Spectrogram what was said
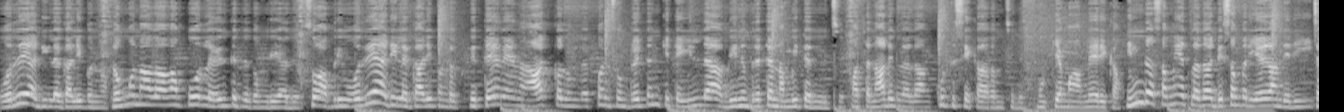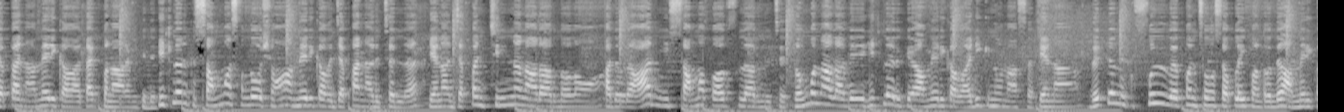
ஒரே அடியில காலி பண்ணும். ரொம்ப நாளாலாம் போர்ல இழுத்துட்டு இருக்க முடியாது. சோ அப்படி ஒரே அடியில காலி பண்றதுக்கு தேவையான ஆட்களும் வெப்பன்ஸும் பிரிட்டன் கிட்ட இல்ல அப்படின்னு பிரிட்டன் நம்பிட்டு இருந்துச்சு. மற்ற நாடுகள் எல்லாம் கூட்டு சேர்க்க ஆரம்பிச்சது. முக்கியமா அமெரிக்கா. இந்த சமயத்துல தான் டிசம்பர் ஏழாம் தேதி ஜப்பான் அமெரிக்காவை அட்டாக் பண்ண ஆரம்பிக்குது. ஹிட்லருக்கு செம்ம சந்தோஷம் அமெரிக்காவை ஜப்பான் அடிச்சதுல. ஏன்னா ஜப்பான் சின்ன நாடா இருந்தாலும் அதோட ஆர்மி செம்ம பவர்ஃபுல்லா இருந்துச்சு. ரொம்ப நாளாவே ஹிட்லருக்கு அமெரிக்காவை அடிக்கணும்னு ஆசை. ஏன்னா பிரிட்டனுக்கு ஃபுல் வெப்பன்ஸும் சப்ளை பண்றது அமெரிக்கா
